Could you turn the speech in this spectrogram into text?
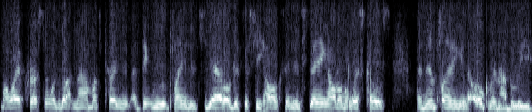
My wife Kirsten was about nine months pregnant. I think we were playing in Seattle against the Seahawks, and then staying out on the West Coast, and then playing in Oakland, I believe.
